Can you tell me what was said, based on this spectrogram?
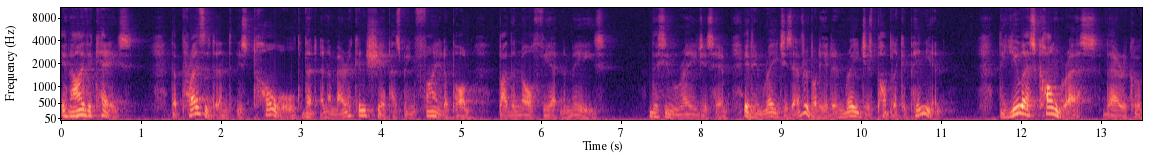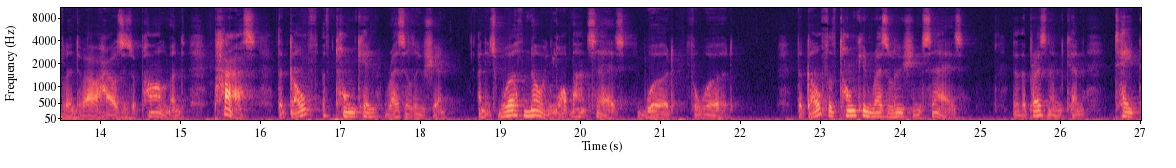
In either case, the president is told that an American ship has been fired upon by the North Vietnamese. This enrages him. It enrages everybody. It enrages public opinion. The US Congress, their equivalent of our Houses of Parliament, pass the Gulf of Tonkin Resolution, and it's worth knowing what that says, word for word. The Gulf of Tonkin Resolution says that the President can take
